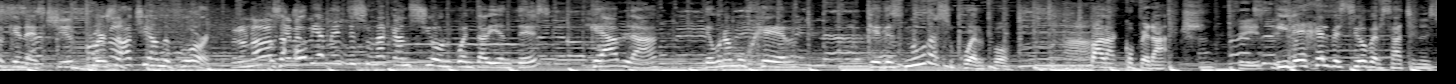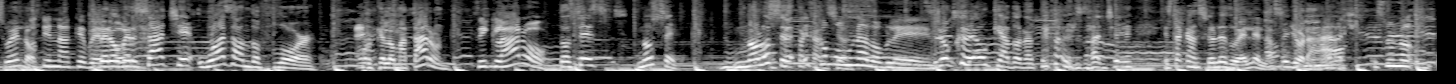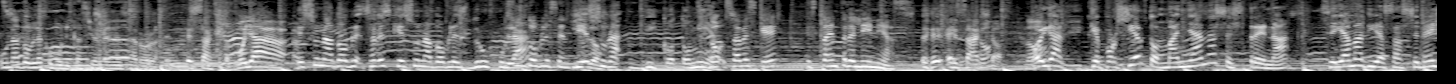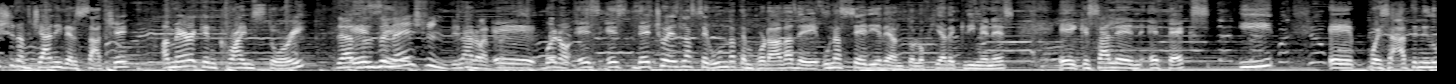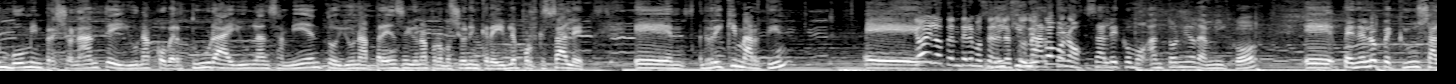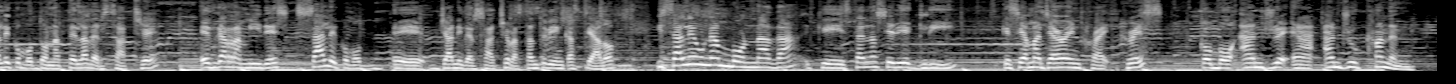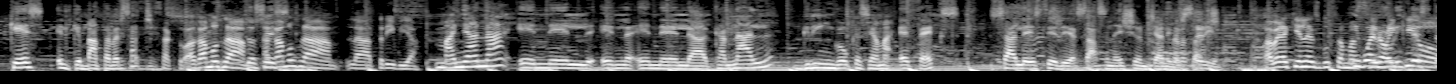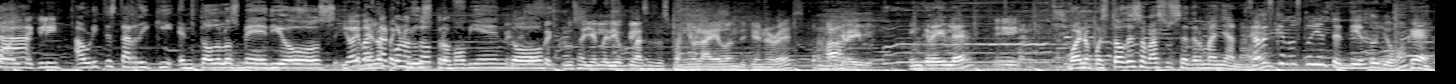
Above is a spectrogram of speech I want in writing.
Quién es? Versace on the floor. Pero nada O sea, que obviamente es una canción, cuentavientes, que habla de una mujer que desnuda su cuerpo para cooperar Sí, sí. y deja el vestido Versace en el suelo. No tiene nada que ver Pero con- Versace was on the floor porque lo mataron. Sí, claro. Entonces, no sé. No lo sé esta es canción. como una doble. Yo creo que a Donatella Versace esta canción le duele, la hace llorar. Es una, una doble comunicación en esa rola. Exacto. Voy a. Es una doble, ¿sabes qué es una doble esdrújula? Es un doble Y sentido. es una dicotomía. No, ¿sabes qué? Está entre líneas. Exacto. ¿No? ¿No? Oigan, que por cierto, mañana se estrena, se llama The Assassination of Gianni Versace, American Crime Story. Es, claro, eh, bueno, es, es, de hecho es la segunda temporada de una serie de antología de crímenes eh, que sale en FX y eh, pues ha tenido un boom impresionante y una cobertura y un lanzamiento y una prensa y una promoción increíble porque sale eh, Ricky Martin. eh, Y hoy lo tendremos en el Ricky estudio, Martin ¿cómo no? Sale como Antonio D'Amico. Eh, Penélope Cruz sale como Donatella Versace. Edgar Ramírez sale como eh, Gianni Versace, bastante bien casteado. Y sale una monada que está en la serie Glee, que se llama Darren Chris, como Andrew, eh, Andrew Cunnan, que es el que mata a Versace. Exacto. Hagamos la, Entonces- hagamos la, la trivia. Mañana en el, en, en el ah, canal gringo que se llama FX sale este de Assassination of Gianni Versace. A ver a quién les gusta más, Y bueno, Ricky ahorita o está, el de Glee. ahorita está Ricky en todos los medios y, Y hoy va a estar Penélope con Cruz nosotros. promoviendo. Penélope Cruz ayer le dio clases de español a Ellen DeGeneres. Increíble. Increíble. Sí. Bueno, pues todo eso va a suceder mañana. ¿eh? ¿Sabes qué no estoy entendiendo yo? ¿Qué?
